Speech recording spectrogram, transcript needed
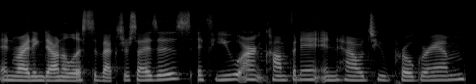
and writing down a list of exercises. If you aren't confident in how to program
